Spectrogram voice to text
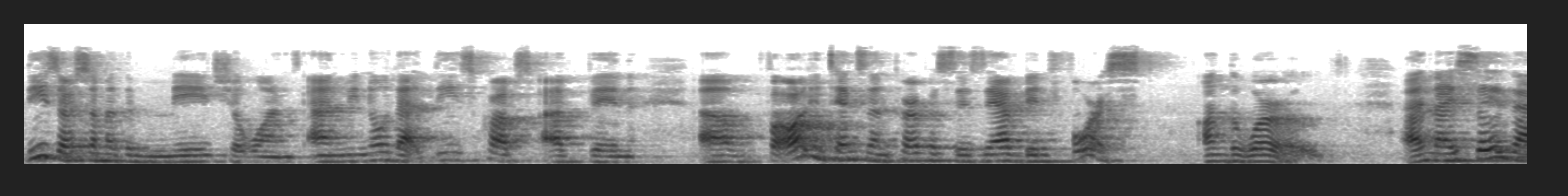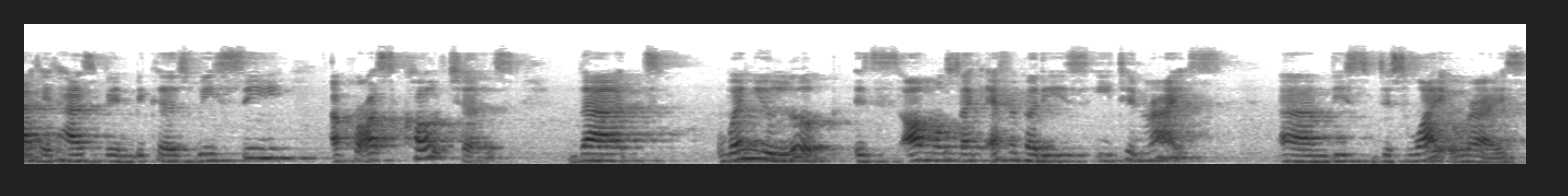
These are some of the major ones. And we know that these crops have been, um, for all intents and purposes, they have been forced on the world. And I say that it has been because we see across cultures that when you look, it's almost like everybody's eating rice, um, this, this white rice,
